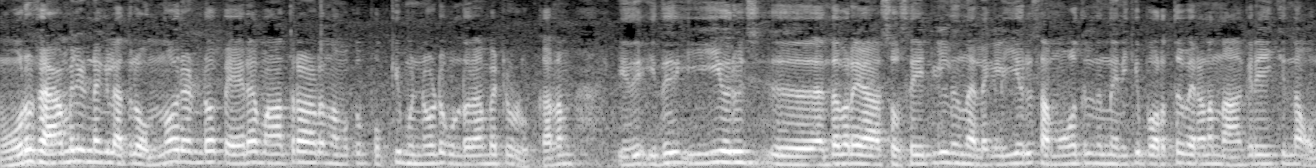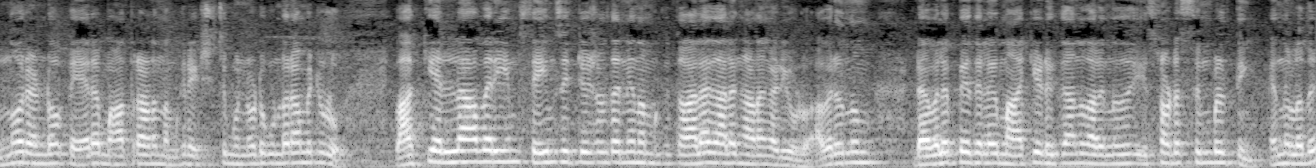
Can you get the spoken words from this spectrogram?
നൂറ് ഫാമിലി ഉണ്ടെങ്കിൽ അതിൽ ഒന്നോ രണ്ടോ പേരെ മാത്രമാണ് നമുക്ക് പൊക്കി മുന്നോട്ട് കൊണ്ടുവരാൻ പറ്റുള്ളൂ. കാരണം ഇത് ഇത് ഈ ഒരു എന്താ പറയുക സൊസൈറ്റിയിൽ നിന്ന് അല്ലെങ്കിൽ ഈ ഒരു സമൂഹത്തിൽ നിന്ന് എനിക്ക് പുറത്ത് വരണം എന്ന് ആഗ്രഹിക്കുന്ന ഒന്നോ രണ്ടോ പേരെ മാത്രമാണ് നമുക്ക് രക്ഷിച്ച് മുന്നോട്ട് കൊണ്ടുവരാൻ പറ്റുള്ളൂ. ബാക്കി എല്ലാവരെയും സെയിം സിറ്റുവേഷനിൽ തന്നെ നമുക്ക് കാലാകാലം കാണാൻ കഴിയുള്ളൂ. അവരൊന്നും ഡെവലപ്പ് ചെയ്ത് അല്ലെങ്കിൽ മാറ്റിയെടുക്കുക എന്ന് പറയുന്നത് it's not a simple thing എന്നുള്ളത്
